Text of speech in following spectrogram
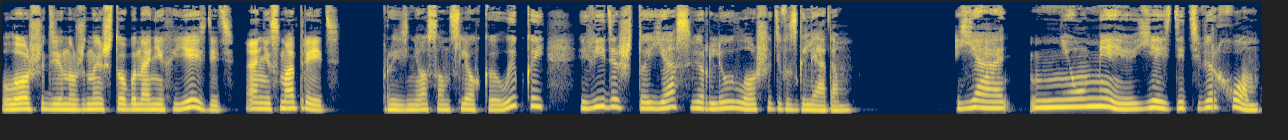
«Лошади нужны, чтобы на них ездить, а не смотреть», — произнес он с легкой улыбкой, видя, что я сверлю лошадь взглядом. «Я не умею ездить верхом»,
